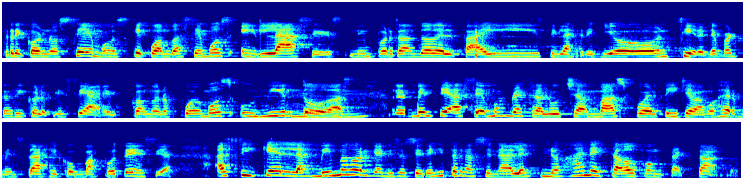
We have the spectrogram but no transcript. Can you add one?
reconocemos que cuando hacemos enlaces, no importando del país, ni la región, si eres de Puerto Rico, lo que sea, eh, cuando nos podemos unir todas, realmente hacemos nuestra lucha más fuerte y llevamos el mensaje con más potencia. Así que las mismas organizaciones internacionales nos han estado contactando.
